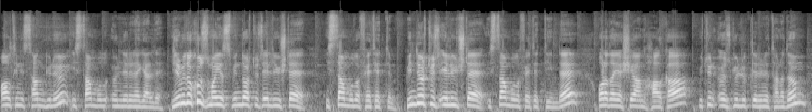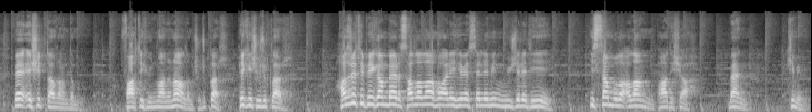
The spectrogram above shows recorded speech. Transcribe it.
6 Nisan günü İstanbul önlerine geldi. 29 Mayıs 1453'te İstanbul'u fethettim. 1453'te İstanbul'u fethettiğimde orada yaşayan halka bütün özgürlüklerini tanıdım ve eşit davrandım. Fatih ünvanını aldım çocuklar. Peki çocuklar, Hazreti Peygamber sallallahu aleyhi ve sellemin müjdelediği İstanbul'u alan padişah ben kimim?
